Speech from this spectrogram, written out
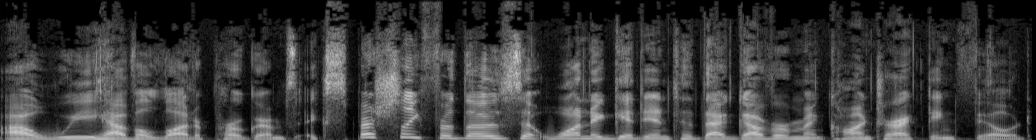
Uh, we have a lot of programs, especially for those that want to get into that government contracting field.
